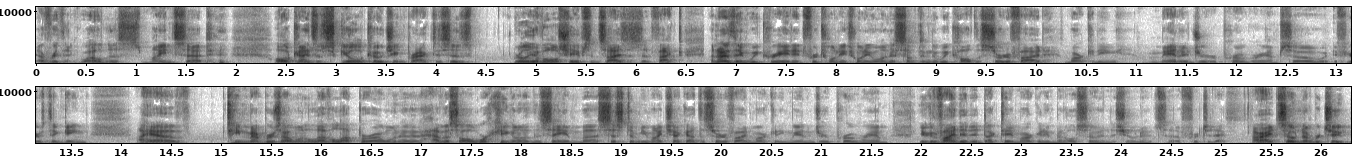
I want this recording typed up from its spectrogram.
everything: wellness, mindset, all kinds of skill coaching practices really of all shapes and sizes. In fact, another thing we created for 2021 is something that we call the Certified Marketing Manager Program. So if you're thinking, I have team members I want to level up or I want to have us all working on the same uh, system, you might check out the Certified Marketing Manager Program. You can find it at Duct Tape Marketing, but also in the show notes uh, for today. All right, so number two,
